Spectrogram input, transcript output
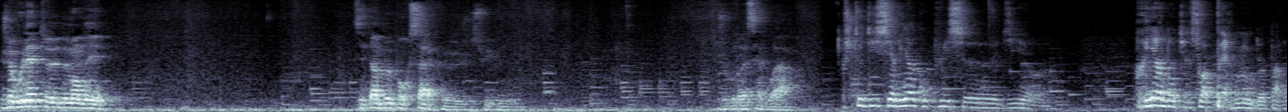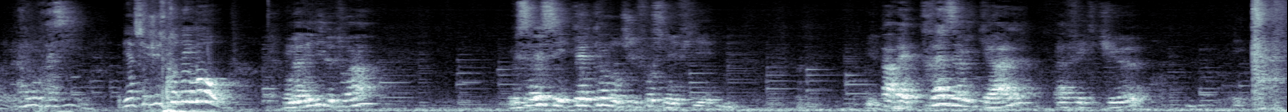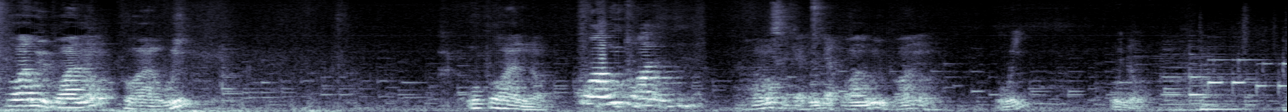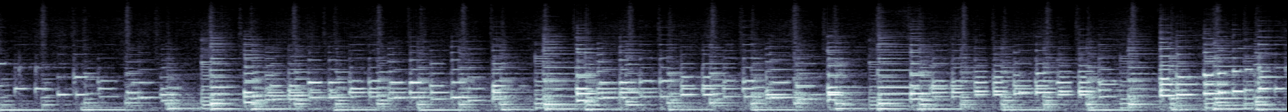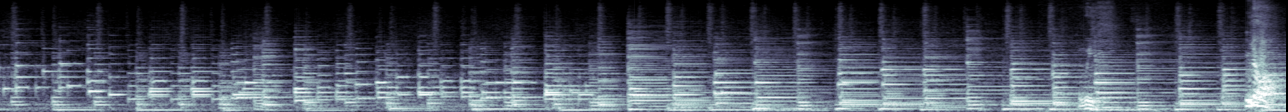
Je voulais te demander. C'est un peu pour ça que je suis venu. Je voudrais savoir. Je te dis, c'est rien qu'on puisse euh, dire. Rien dont il soit permis de parler. Allons, vas-y. Eh bien, c'est juste des mots. On m'avait dit de toi. Vous savez, c'est quelqu'un dont il faut se méfier. Il paraît très amical, affectueux. Et pour un oui ou pour un non, pour un oui ou pour un non. Pour un oui, pour un non. Vraiment, c'est de dire pour un oui ou pour un non. Oui ou non Oui. Non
